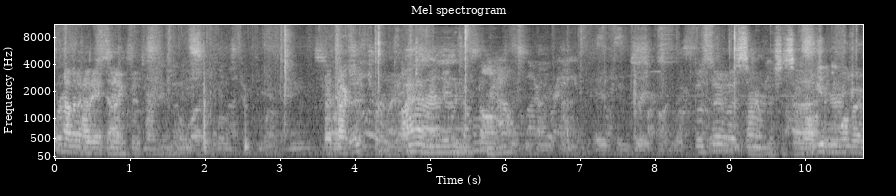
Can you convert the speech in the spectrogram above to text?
We're having a Have great time. six, it turns into eleven. That's actually true. I haven't been installed. It's been great fun. This- The service Zero turns, efficiency. uh, Give me one more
